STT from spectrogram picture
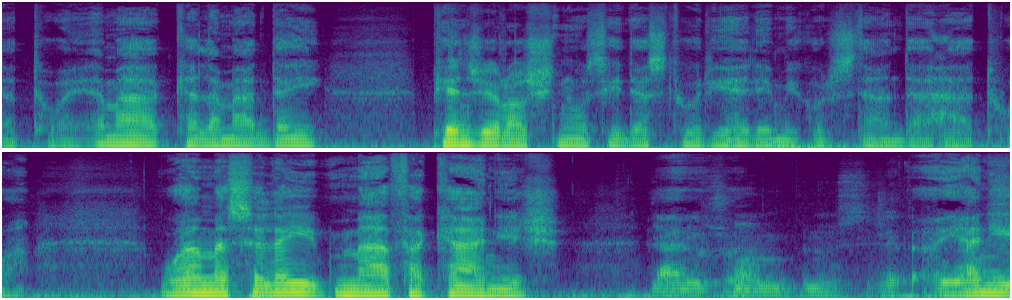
نەتەوەین، ئەمە کە لە ماددەی پێنجی ڕەشنووسی دەستووری هەرێمی کورستاندا هاتووە و مەسەلەی مافەکانیش، یانی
